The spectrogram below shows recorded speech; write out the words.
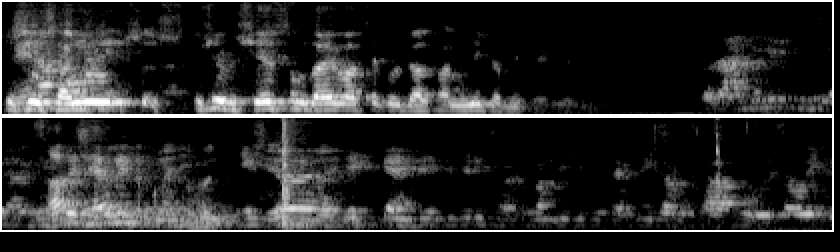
ਕਿਸੇ ਸਾਨੂੰ ਕਿਸੇ ਵਿਸ਼ੇਸ਼ ਸਮੁਦਾਇ ਵਾਸਤੇ ਕੋਈ ਗੱਲ ਸਾਨੂੰ ਨਹੀਂ ਕਰਨੀ ਚਾਹੀਦੀ। ਸਾਰੇ ਸ਼ਹਿਰ ਨਹੀਂ ਟੱਪਣਾ ਜੀ। ਇੱਕ ਇੱਕ ਘੰਟੇ ਦੀ ਜਿਹੜੀ ਸੜਕ ਬਣਦੀ ਜੇ ਕੋਈ ਟੈਕਨੀਕਲ ਸਟਾਫ ਹੋਵੇ ਤਾਂ ਉਹ ਇੱਕ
